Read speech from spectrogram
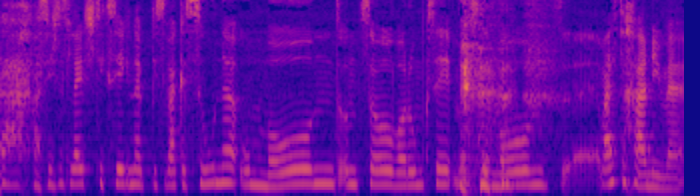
ach, was ist das letzte gesehen? Etwas wegen Sonne und Mond und so. Warum sieht man den Mond? Äh, weiß doch auch nicht mehr.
